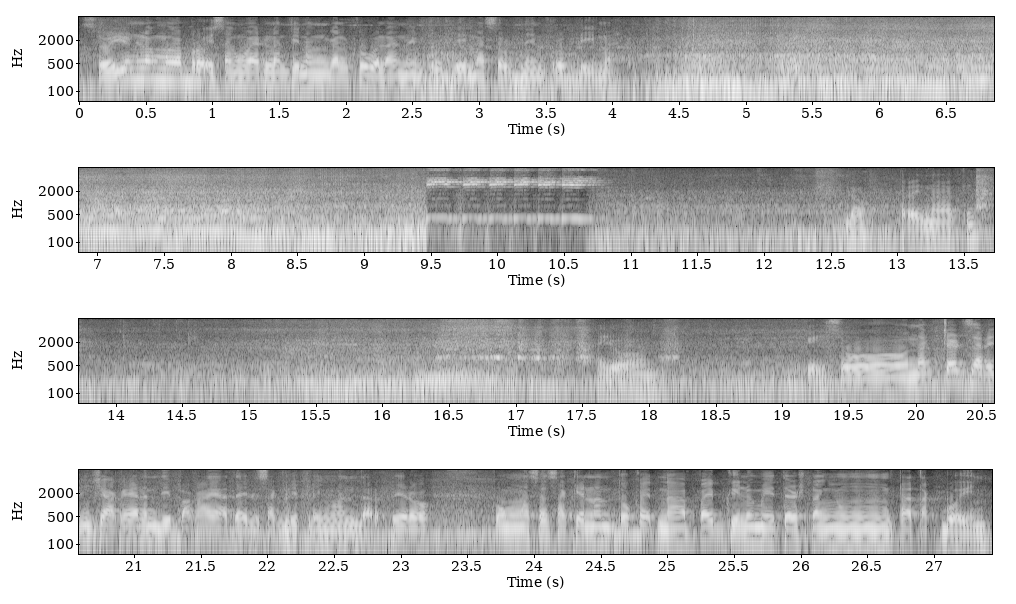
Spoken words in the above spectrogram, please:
So, yun lang mga bro. Isang wire lang tinanggal ko. Wala na yung problema. Solve na yung problema. No? Try natin. Ayun. Okay, so nag-charge na rin siya kaya lang di pa kaya dahil saglit lang yung andar. Pero kung masasakyan lang to kahit na 5 kilometers lang yung tatakbuhin,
